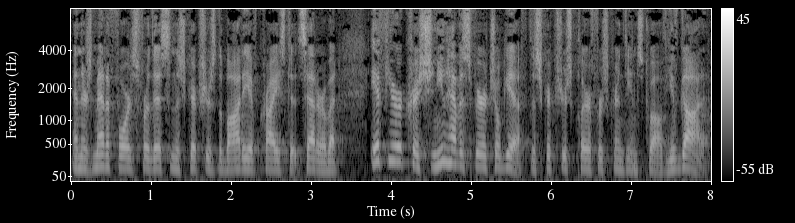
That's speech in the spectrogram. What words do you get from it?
And there's metaphors for this in the scriptures, the body of Christ, etc. But if you're a Christian, you have a spiritual gift. The scripture's clear, 1 Corinthians 12. You've got it.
